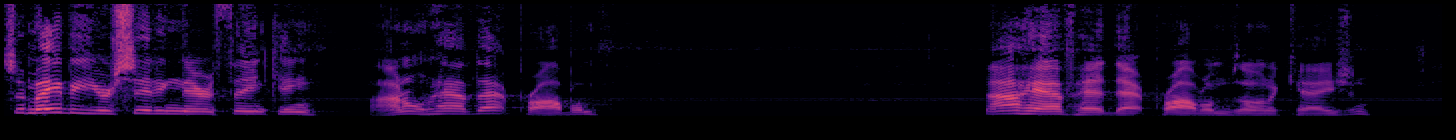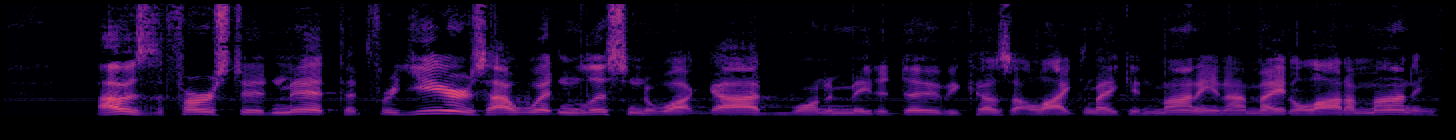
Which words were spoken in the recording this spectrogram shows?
So maybe you're sitting there thinking, I don't have that problem. Now, I have had that problems on occasion. I was the first to admit that for years I wouldn't listen to what God wanted me to do because I liked making money, and I made a lot of money.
